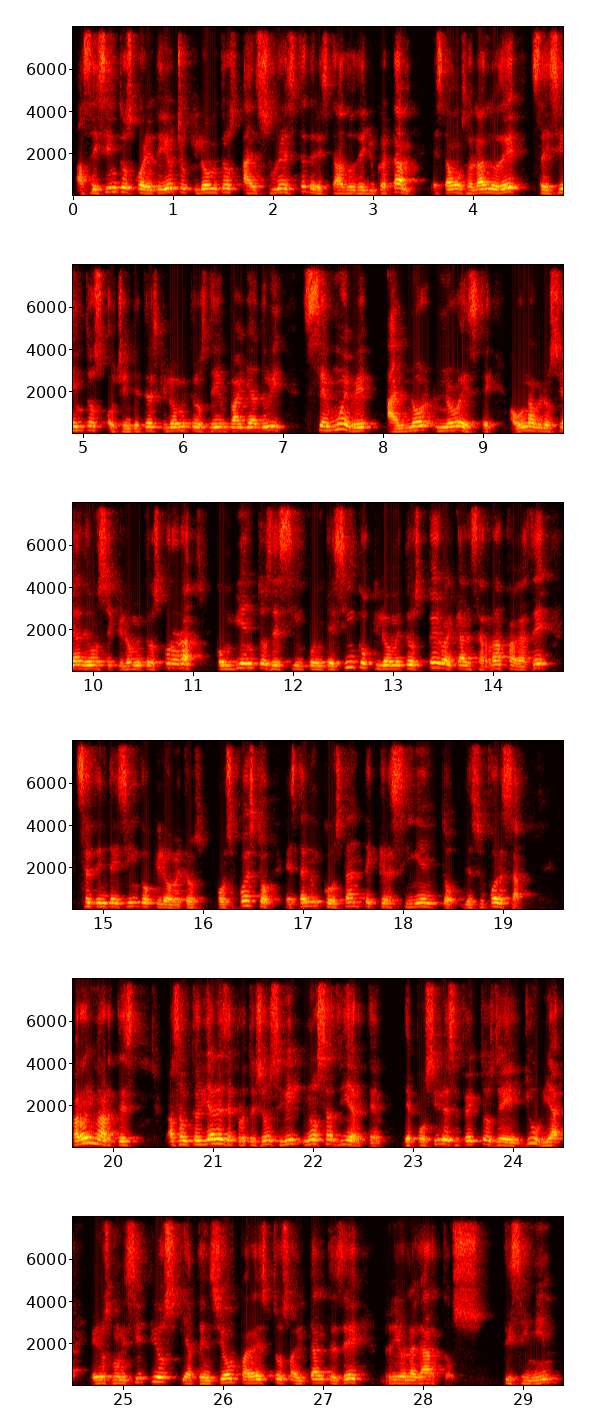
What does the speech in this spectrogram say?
a 648 kilómetros al sureste del estado de Yucatán. Estamos hablando de 683 kilómetros de Valladolid. Se mueve al nor-noroeste a una velocidad de 11 kilómetros por hora con vientos de 55 kilómetros, pero alcanza ráfagas de 75 kilómetros. Por supuesto, está en un constante crecimiento de su fuerza. Para hoy martes, las autoridades de protección civil nos advierten de posibles efectos de lluvia en los municipios y atención para estos habitantes de Río Lagartos, Ticinín,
